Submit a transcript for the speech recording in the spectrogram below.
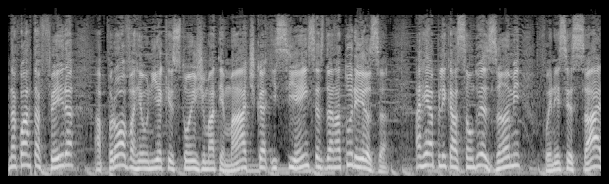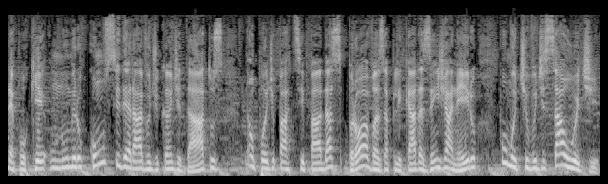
Na quarta-feira, a prova reunia questões de matemática e ciências da natureza. A reaplicação do exame foi necessária porque um número considerável de candidatos não pôde participar das provas aplicadas em janeiro por motivo de saúde.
